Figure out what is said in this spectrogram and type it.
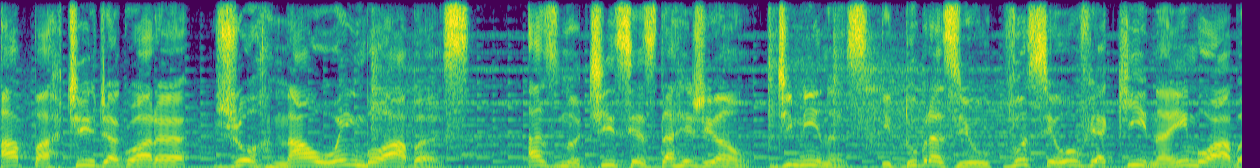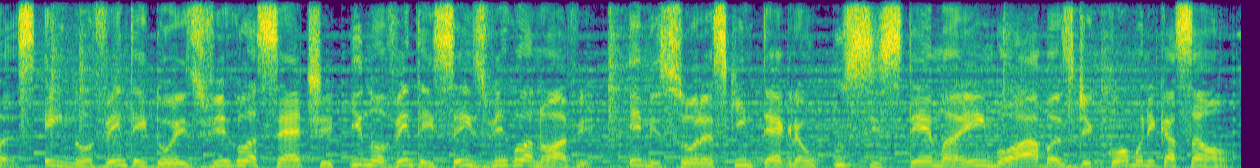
A partir de agora, Jornal em Boabas. As notícias da região, de Minas e do Brasil, você ouve aqui na Emboabas, em 92,7 e 96,9. Emissoras que integram o sistema Emboabas de comunicação.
